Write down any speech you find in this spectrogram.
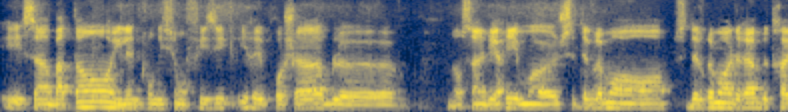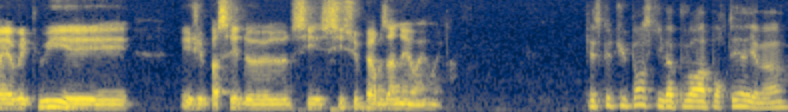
Et c'est un battant, il a une condition physique irréprochable. Euh, non, c'est un guerrier. Moi, c'était vraiment, c'était vraiment agréable de travailler avec lui et, et j'ai passé de six, six, superbes années. Ouais, ouais. Qu'est-ce que tu penses qu'il va pouvoir apporter à Yamaha?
